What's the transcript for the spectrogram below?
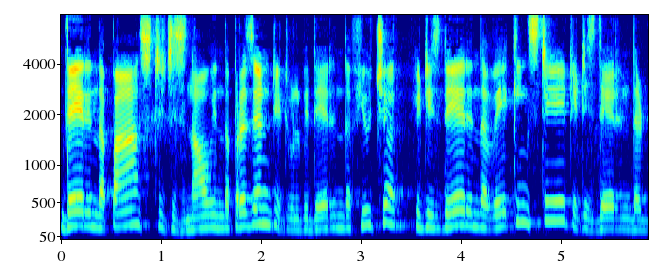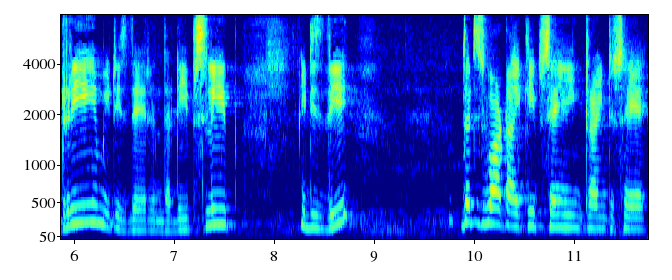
there in the past, it is now in the present, it will be there in the future. It is there in the waking state, it is there in the dream, it is there in the deep sleep. It is the that is what I keep saying, trying to say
